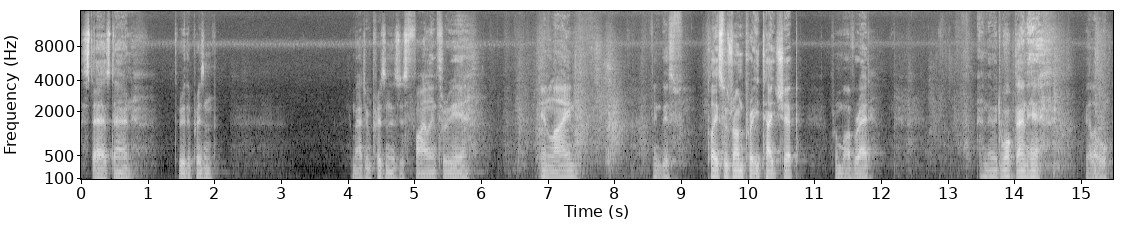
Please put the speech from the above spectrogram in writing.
Stairs down through the prison. Imagine prisoners just filing through here in line. I think this place was run pretty tight ship from what I've read. And they would walk down here, get a little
